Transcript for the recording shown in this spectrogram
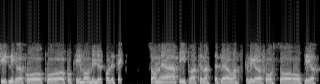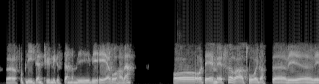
tydeligere på, på, på, klima- og miljøpolitikk, som er bidrar til at det blir vanskeligere for oss å, å blir, forbli den tydelige stemmen vi, vi er og har vært. Og, og, Det medfører tror jeg at vi, vi,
